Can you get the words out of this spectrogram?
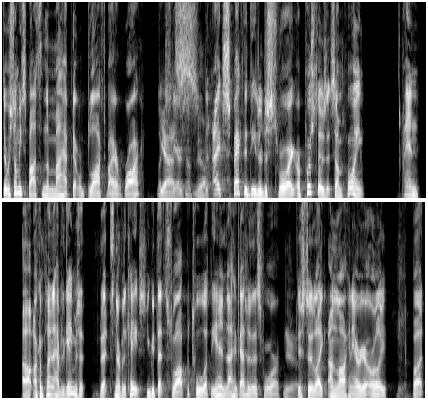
there were so many spots in the map that were blocked by a rock. Like Yes. stairs Yeah. I expected to either destroy or push those at some point. And uh, a complaint I have of the game is that that's never the case. You get that swap tool at the end. And I think that's what it's for. Yeah. Just to like unlock an area early. But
